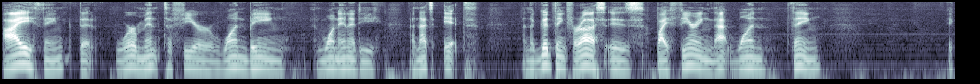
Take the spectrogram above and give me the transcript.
I think that we're meant to fear one being and one entity, and that's it. And the good thing for us is by fearing that one thing, it,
